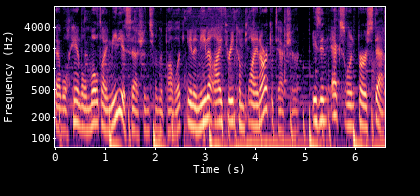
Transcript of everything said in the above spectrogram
that will handle multimedia sessions from the public in a NENA i3 compliant architecture is an excellent first step.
